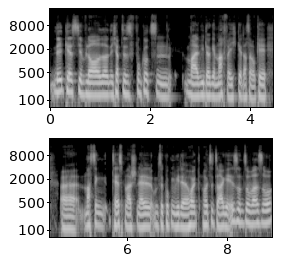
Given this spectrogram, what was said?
Nähkästchen plaudern. Ich habe das vor kurzem mal wieder gemacht, weil ich gedacht habe, okay, äh, machst den Test mal schnell, um zu gucken, wie der heut, heutzutage ist und sowas so.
